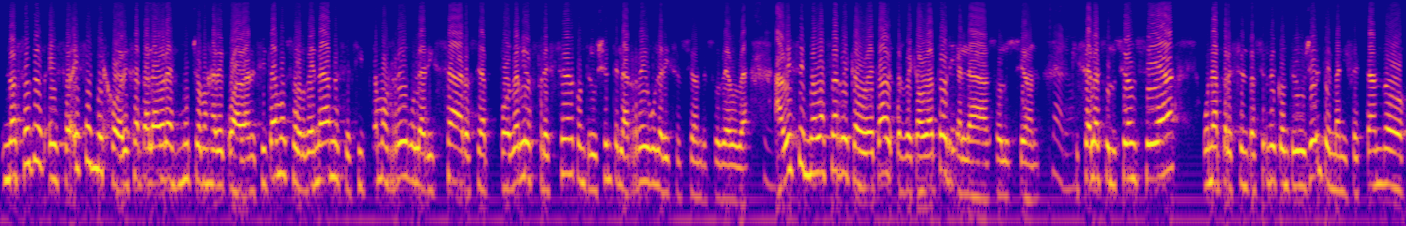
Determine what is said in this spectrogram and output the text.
Nosotros, eso, eso es mejor, esa palabra es mucho más adecuada. Necesitamos ordenar, necesitamos regularizar, o sea, poderle ofrecer al contribuyente la regularización de su deuda. A veces no va a ser recaudatoria la solución. Quizá la solución sea una presentación del contribuyente manifestando,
